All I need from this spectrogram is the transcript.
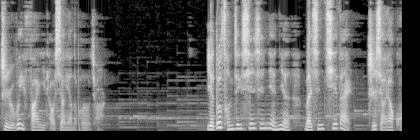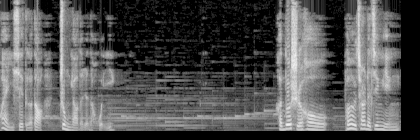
只为发一条像样的朋友圈。也都曾经心心念念、满心期待，只想要快一些得到重要的人的回应。很多时候，朋友圈的经营。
